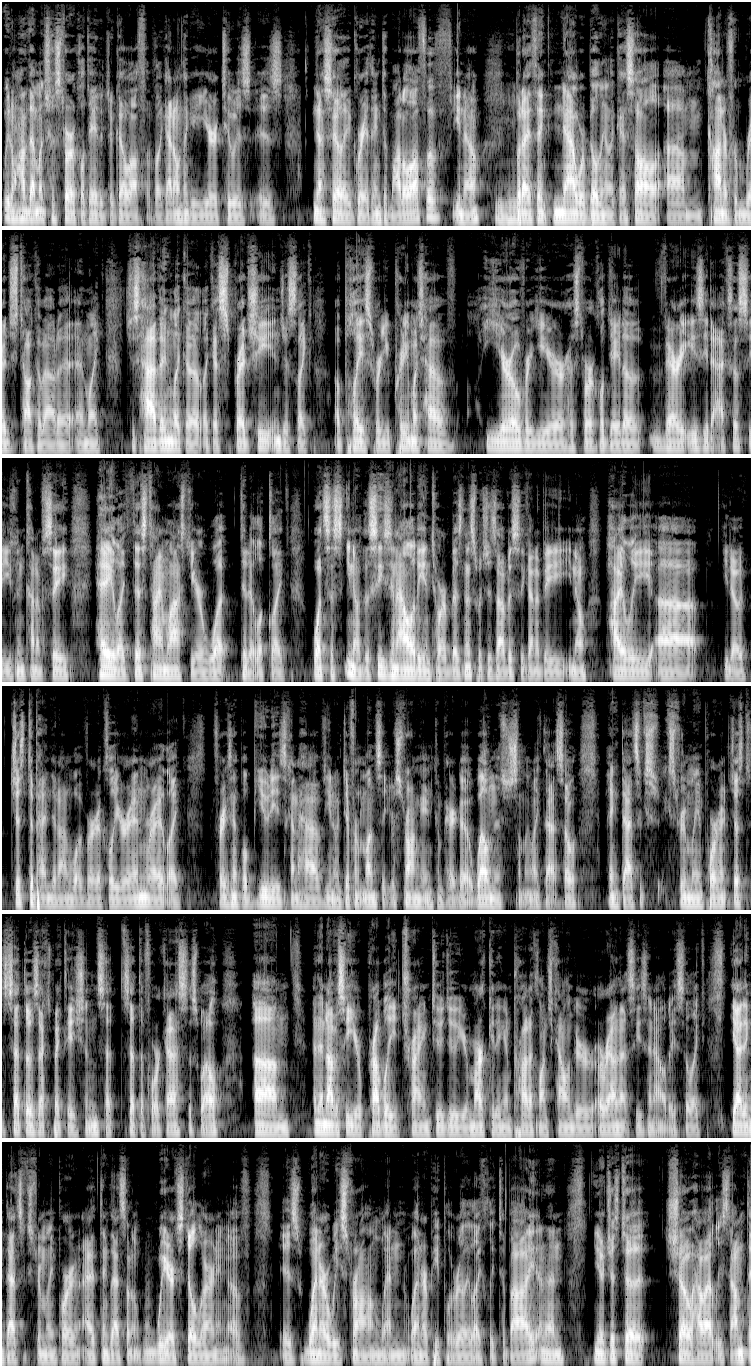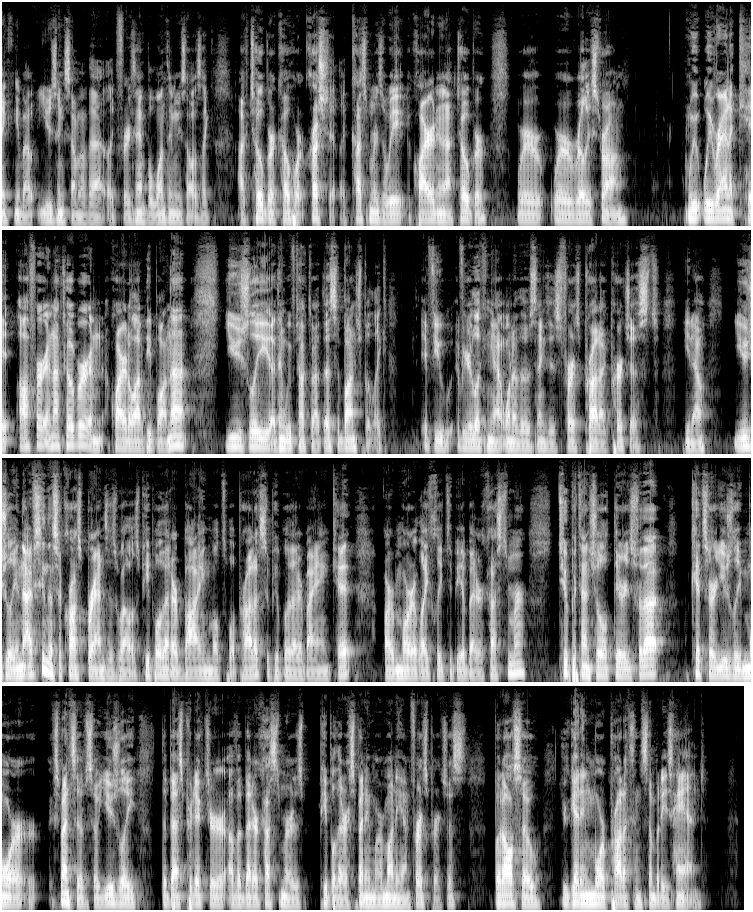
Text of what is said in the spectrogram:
we don't have that much historical data to go off of. Like I don't think a year or two is is necessarily a great thing to model off of, you know. But I think now we're building. Like I saw um, Connor from Ridge talk about it, and like just having like a like a spreadsheet and just like a place where you pretty much have year over year historical data very easy to access so you can kind of see hey like this time last year what did it look like what's this you know the seasonality into our business which is obviously going to be you know highly uh you know just dependent on what vertical you're in right like for example beauty is going to have you know different months that you're strong in compared to wellness or something like that so i think that's ex- extremely important just to set those expectations set set the forecast as well um, and then obviously you're probably trying to do your marketing and product launch calendar around that seasonality. So like, yeah, I think that's extremely important. I think that's something we are still learning of is when are we strong? When, when are people really likely to buy? And then, you know, just to show how at least I'm thinking about using some of that. Like, for example, one thing we saw was like October cohort crushed it. Like customers that we acquired in October were, were really strong we, we ran a kit offer in October and acquired a lot of people on that. Usually, I think we've talked about this a bunch, but like if you if you're looking at one of those things as first product purchased, you know, usually, and I've seen this across brands as well, as people that are buying multiple products or people that are buying a kit are more likely to be a better customer. Two potential theories for that. Kits are usually more expensive. So usually the best predictor of a better customer is people that are spending more money on first purchase, but also you're getting more products in somebody's hand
